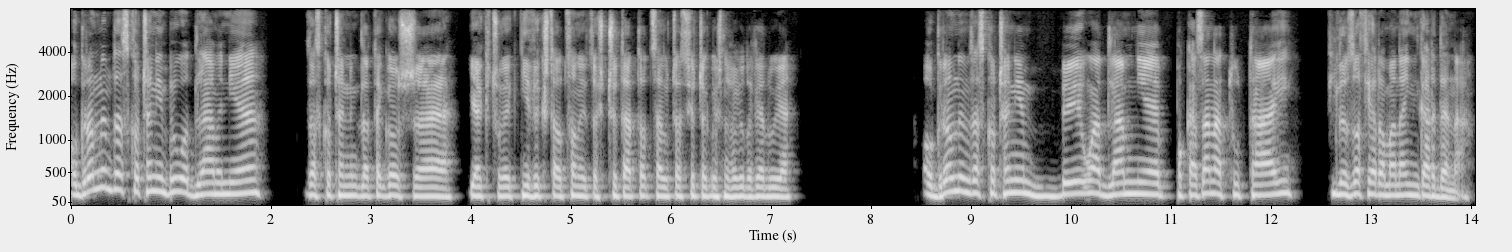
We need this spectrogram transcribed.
Ogromnym zaskoczeniem było dla mnie, zaskoczeniem dlatego, że jak człowiek niewykształcony coś czyta, to cały czas się czegoś nowego dowiaduje. ogromnym zaskoczeniem była dla mnie pokazana tutaj filozofia Romana Ingardena.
